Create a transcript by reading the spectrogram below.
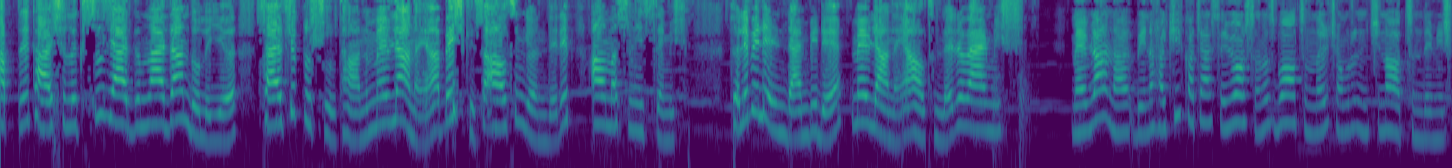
yaptığı karşılıksız yardımlardan dolayı Selçuklu Sultanı Mevlana'ya beş kese altın gönderip almasını istemiş. Talebelerinden biri Mevlana'ya altınları vermiş. Mevlana beni hakikaten seviyorsanız bu altınları çamurun içine atın demiş.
